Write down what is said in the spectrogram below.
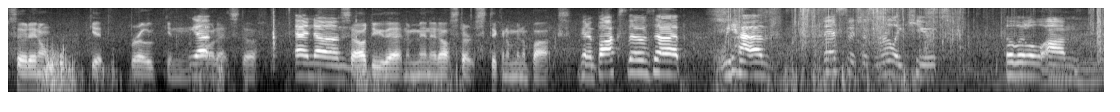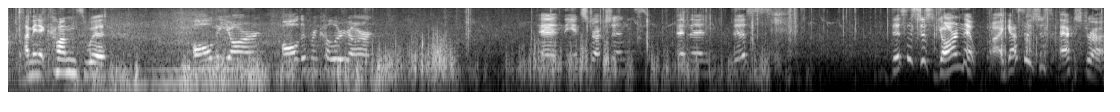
so they don't get broke and Yep. all that stuff. And um So I'll do that in a minute. I'll start sticking them in a box. I'm gonna box those up. We have this, which is really cute. The little, um, I mean, it comes with all the yarn, all different color yarn, and the instructions. And then this, this is just yarn that I guess is just extra.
